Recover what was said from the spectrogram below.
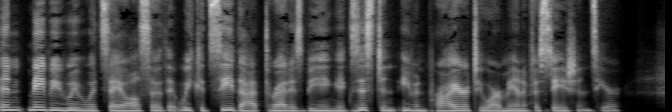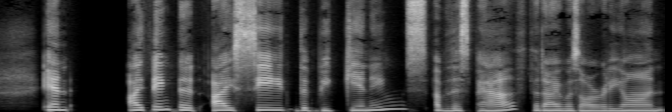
then maybe we would say also that we could see that thread as being existent even prior to our manifestations here. And I think that I see the beginnings of this path that I was already on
